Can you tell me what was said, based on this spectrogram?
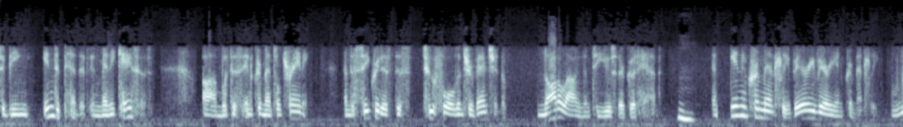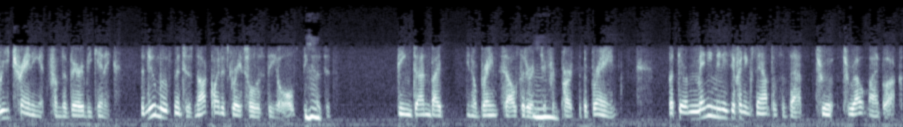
to being independent in many cases um, with this incremental training. And the secret is this twofold intervention of not allowing them to use their good hand mm. and incrementally, very, very incrementally, retraining it from the very beginning. The new movement is not quite as graceful as the old mm-hmm. because mm-hmm. it's being done by you know brain cells that are in mm-hmm. different parts of the brain. But there are many, many different examples of that through, throughout my book.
